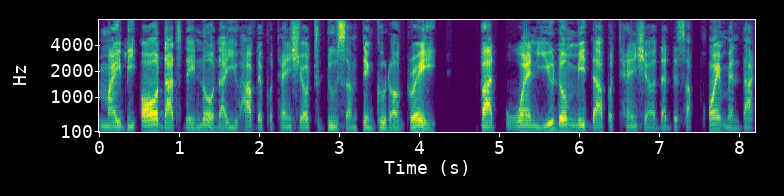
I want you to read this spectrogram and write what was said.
might be all that they know that you have the potential to do something good or great. But when you don't meet that potential, the disappointment that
